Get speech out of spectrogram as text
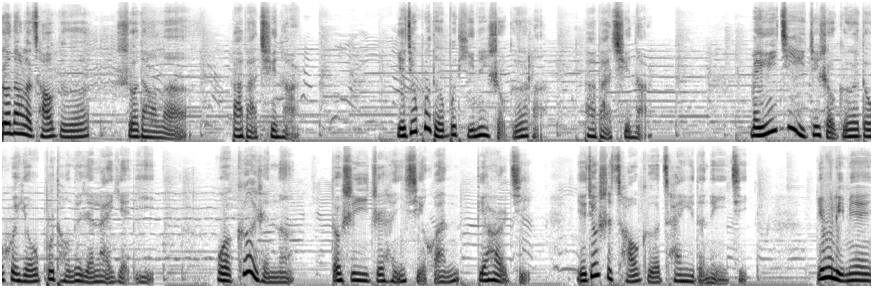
说到了曹格，说到了《爸爸去哪儿》，也就不得不提那首歌了，《爸爸去哪儿》。每一季这首歌都会由不同的人来演绎。我个人呢，都是一直很喜欢第二季，也就是曹格参与的那一季，因为里面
